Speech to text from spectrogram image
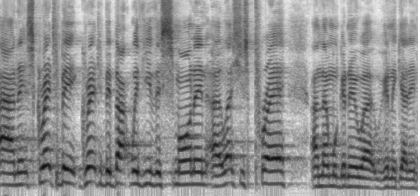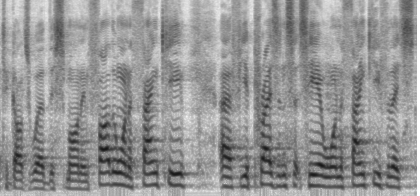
And it's great to be great to be back with you this morning. Uh, let's just pray, and then we're going to uh, we're going to get into God's word this morning. Father, I want to thank you uh, for your presence that's here. I want to thank you for this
